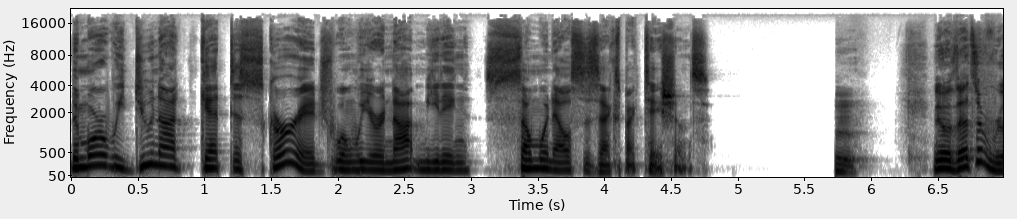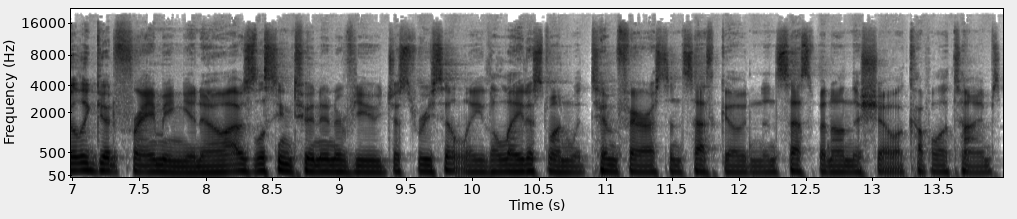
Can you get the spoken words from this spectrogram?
the more we do not get discouraged when we are not meeting someone else's expectations. Hmm. No, that's a really good framing. You know, I was listening to an interview just recently, the latest one with Tim Ferriss and Seth Godin, and Seth's been on the show a couple of times.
